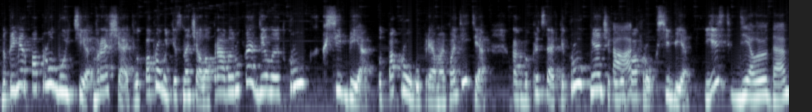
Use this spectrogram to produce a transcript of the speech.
Например, попробуйте вращать. Вот попробуйте сначала правая рука делает круг к себе. Вот по кругу прямо водите, как бы представьте круг, мячик так. и вот по кругу к себе. Есть? Делаю, да.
